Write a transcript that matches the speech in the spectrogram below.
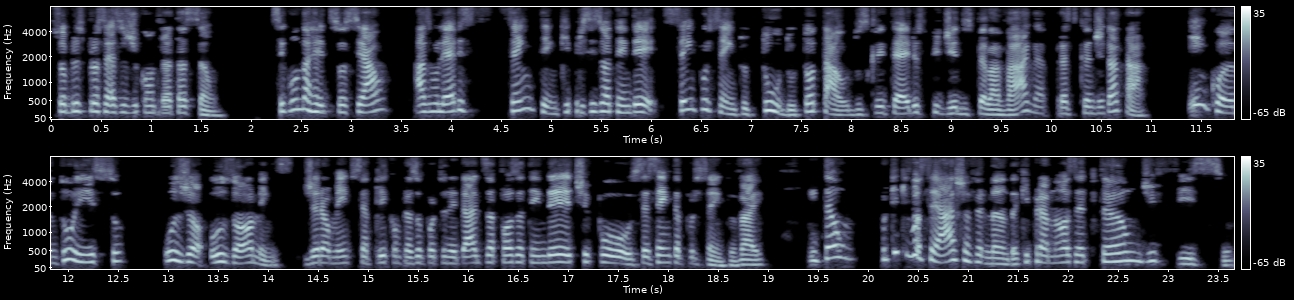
sobre os processos de contratação. Segundo a rede social, as mulheres sentem que precisam atender 100% tudo, total, dos critérios pedidos pela vaga para se candidatar. Enquanto isso, os, os homens geralmente se aplicam para as oportunidades após atender tipo 60%, vai. Então, por que, que você acha, Fernanda, que para nós é tão difícil?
